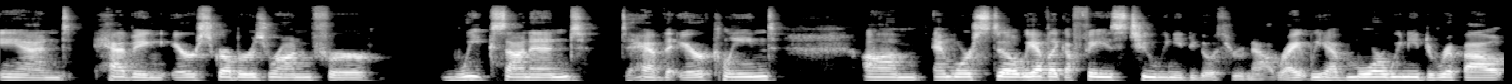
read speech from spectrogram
and having air scrubbers run for weeks on end to have the air cleaned. Um, and we're still, we have like a phase two we need to go through now, right? We have more we need to rip out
